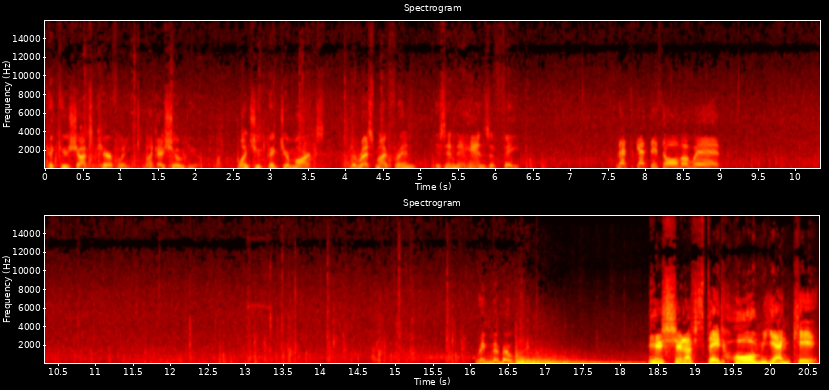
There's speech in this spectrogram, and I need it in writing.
pick your shots carefully, like I showed you. Once you've picked your marks, the rest, my friend, is in the hands of fate. Let's get this over with. Remember... You should have stayed home, Yankee.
